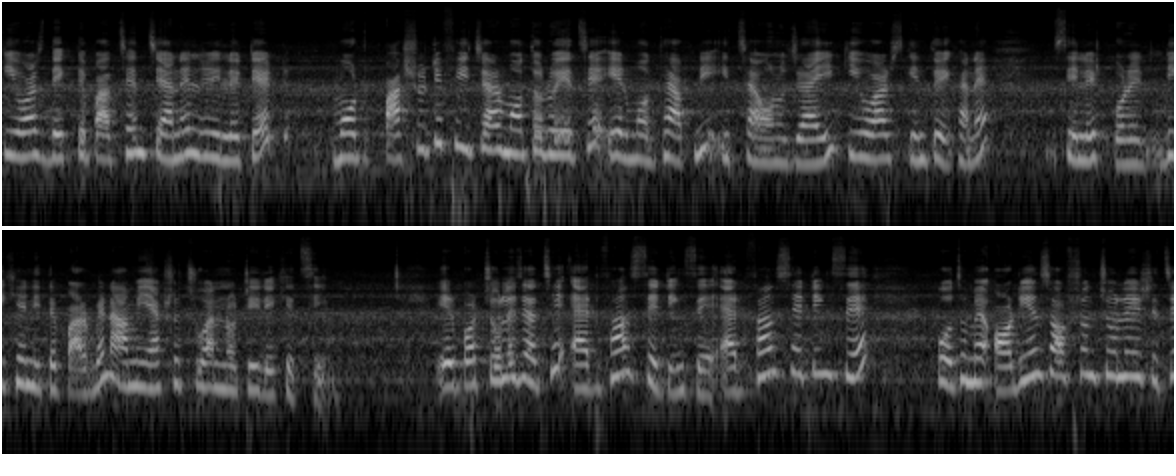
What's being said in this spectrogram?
কিওয়ার্ডস দেখতে পাচ্ছেন। চ্যানেল রিলেটেড মোট পাঁচশোটি ফিচার মতো রয়েছে। এর মধ্যে আপনি ইচ্ছা অনুযায়ী কিওয়ার্ডস কিন্তু এখানে সিলেক্ট করে লিখে নিতে পারবেন। আমি একশো চুয়ান্নটি রেখেছি। এরপর চলে যাচ্ছে অ্যাডভান্স সেটিংসে। অ্যাডভান্স সেটিংসে প্রথমে অডিয়েন্স অপশন চলে এসেছে।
